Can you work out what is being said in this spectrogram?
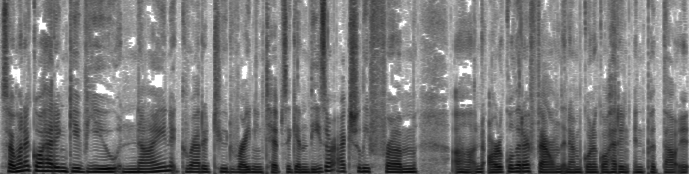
So I want to go ahead and give you nine gratitude writing tips. Again, these are actually from uh, an article that I found, and I'm going to go ahead and, and put that,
